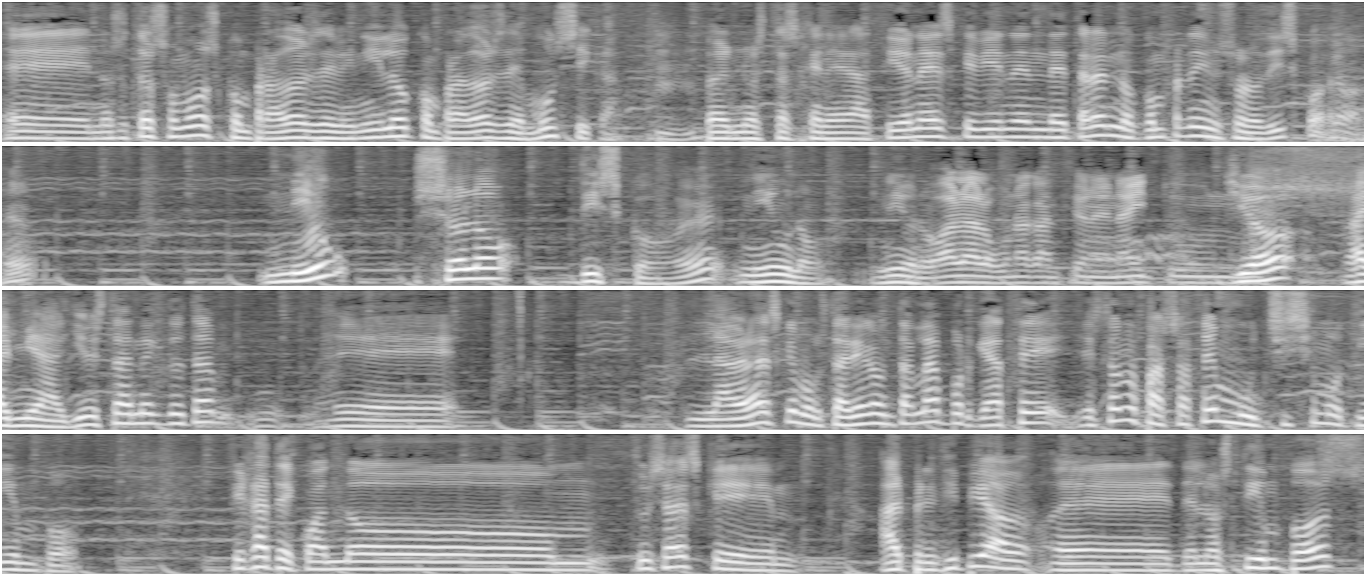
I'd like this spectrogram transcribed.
eh, nosotros somos compradores de vinilo, compradores de música. Pero nuestras generaciones que vienen detrás no compran ni un solo disco. ¿eh? Un solo disco, ¿eh? Ni uno, ni uno. Igual alguna canción en iTunes. Yo, ay, mira, yo esta anécdota, eh, la verdad es que me gustaría contarla porque hace, esto nos pasó hace muchísimo tiempo. Fíjate, cuando tú sabes que al principio eh, de los tiempos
